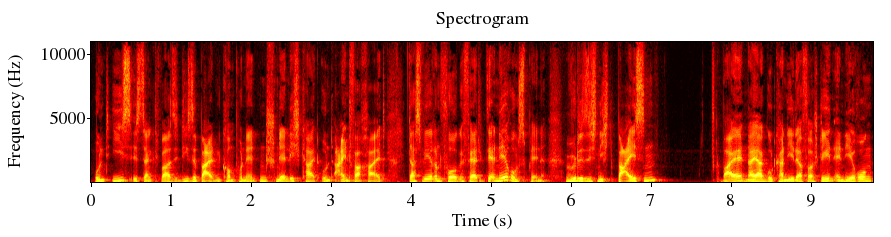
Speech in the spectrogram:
und Ease ist dann quasi diese beiden Komponenten, Schnelligkeit und Einfachheit. Das wären vorgefertigte Ernährungspläne. Würde sich nicht beißen, weil, naja, gut, kann jeder verstehen, Ernährung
